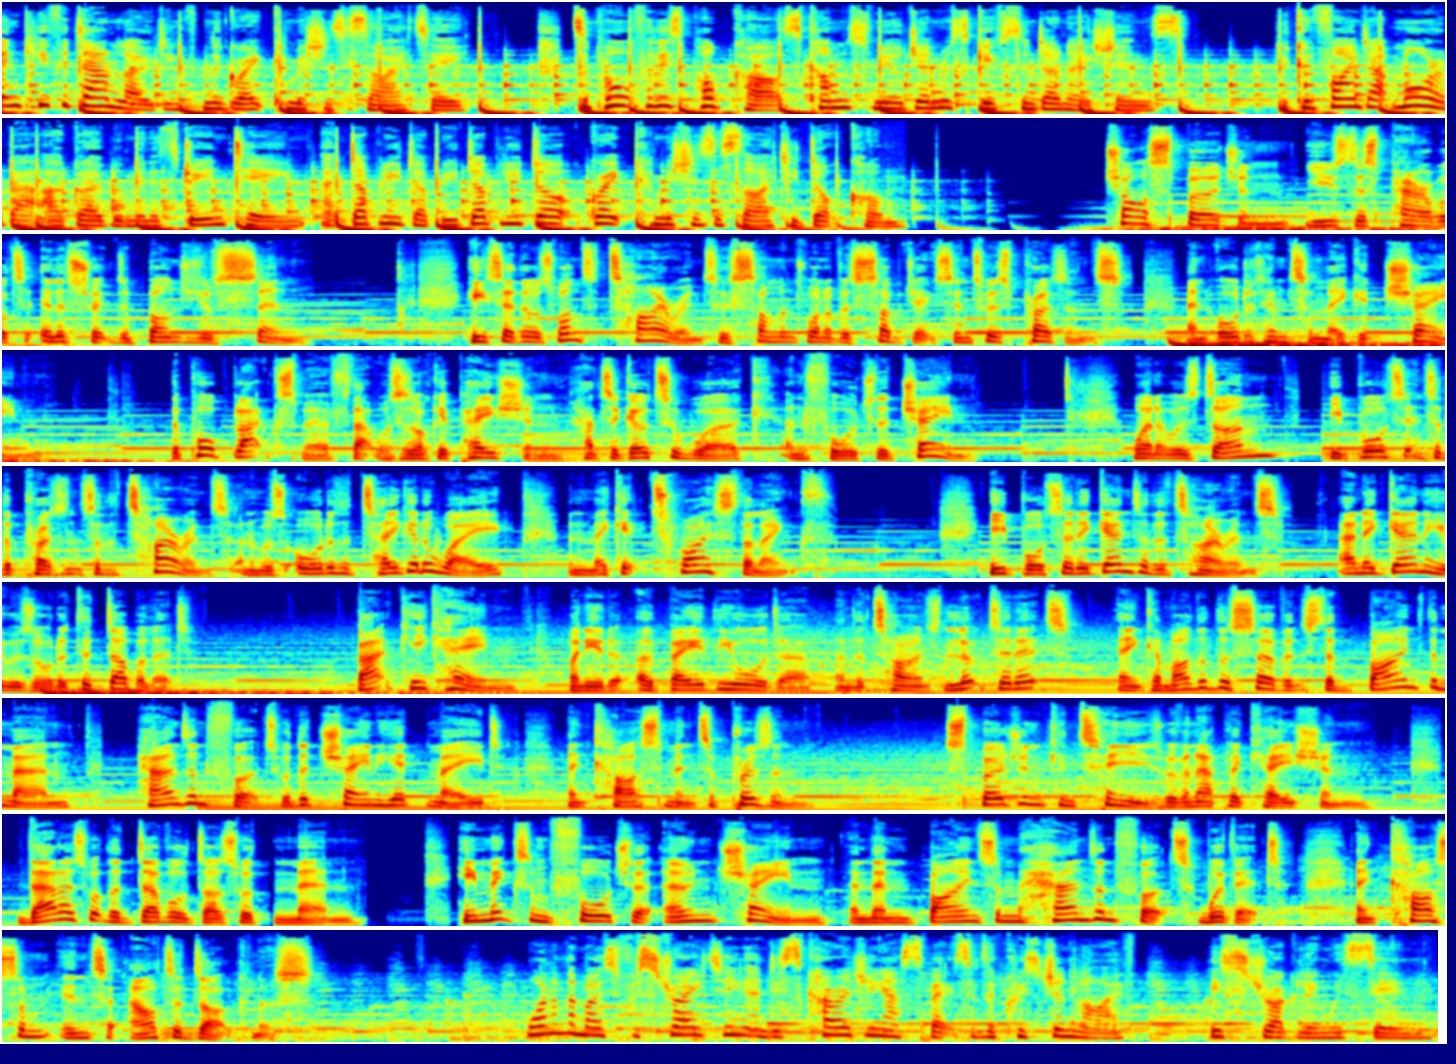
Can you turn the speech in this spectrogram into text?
Thank you for downloading from the Great Commission Society. Support for this podcast comes from your generous gifts and donations. You can find out more about our global ministry and team at www.greatcommissionsociety.com. Charles Spurgeon used this parable to illustrate the bondage of sin. He said there was once a tyrant who summoned one of his subjects into his presence and ordered him to make a chain. The poor blacksmith, that was his occupation, had to go to work and forge the chain. When it was done, he brought it into the presence of the tyrant and was ordered to take it away and make it twice the length. He brought it again to the tyrant, and again he was ordered to double it. Back he came when he had obeyed the order, and the tyrant looked at it, then commanded the servants to bind the man hand and foot with the chain he had made and cast him into prison. Spurgeon continues with an application. That is what the devil does with men. He makes them forge their own chain and then binds them hand and foot with it and casts them into outer darkness. One of the most frustrating and discouraging aspects of the Christian life is struggling with sin.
